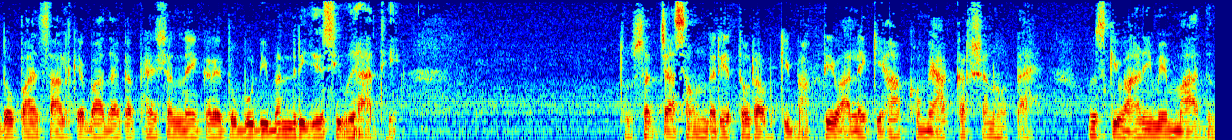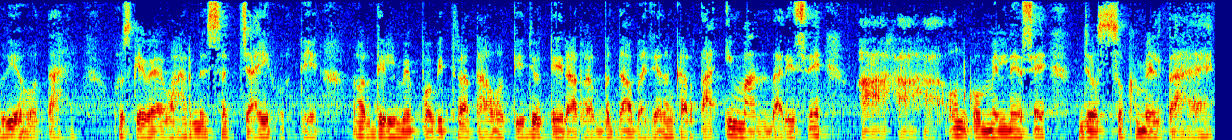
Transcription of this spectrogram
दो पाँच साल के बाद अगर फ़ैशन नहीं करे तो बूढ़ी बंदरी जैसी हो जाती। तो सच्चा सौंदर्य तो रब की भक्ति वाले की आँखों में आकर्षण होता है। उसकी वाणी में माधुर्य होता है। उसके व्यवहार में सच्चाई होती है और दिल में पवित्रता होती है जो तेरा रब दा भजन करता ईमानदारी से आ हा हा, उनको मिलने से जो सुख मिलता है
